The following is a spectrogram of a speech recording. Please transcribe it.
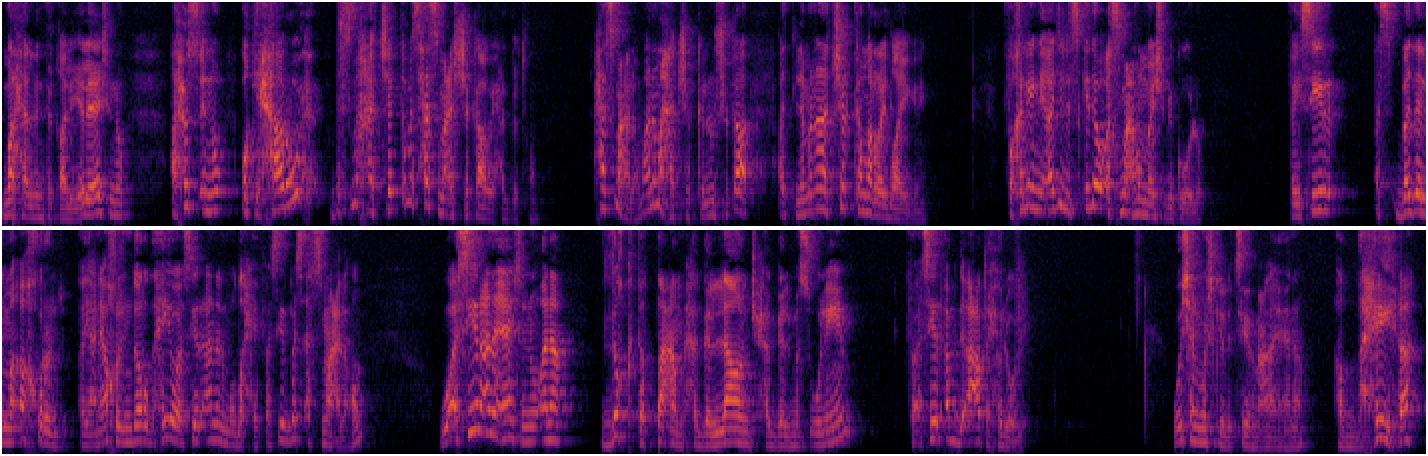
المرحلة الانتقالية. ليش؟ إنه أحس إنه okay حروح بس ما حتشكى بس حسمع الشكاوي حقتهم. حسمع لهم. أنا ما حتشكى لأنه الشكا لما أنا أتشكى مرة يضايقني. فخليني أجلس كذا واسمعهم إيش بيقولوا. فيصير بدل ما اخرج يعني أخرج من دور الضحية واصير أنا المضحي فاصير بس أسمع لهم. واصير أنا إيش؟ إنه أنا ذقت الطعم حق ال lounge حق المسؤولين فأصير أبدأ أعطي حلول. وإيش المشكلة اللي تصير معايا هنا الضحية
